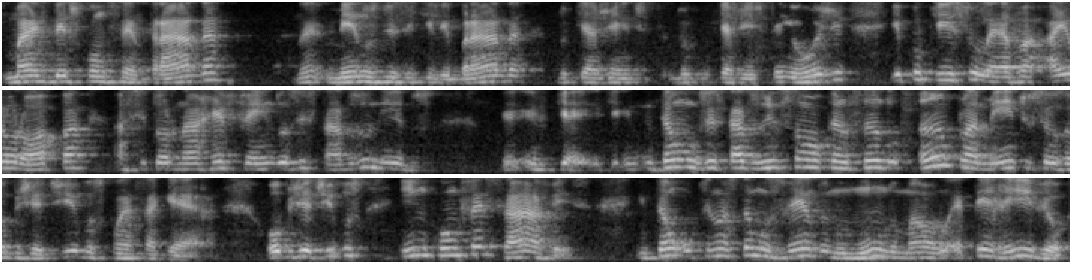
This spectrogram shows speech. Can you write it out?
mais desconcentrada, né, menos desequilibrada do que, a gente, do que a gente tem hoje, e porque isso leva a Europa a se tornar refém dos Estados Unidos. Então, os Estados Unidos estão alcançando amplamente os seus objetivos com essa guerra, objetivos inconfessáveis. Então, o que nós estamos vendo no mundo, Mauro, é terrível.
